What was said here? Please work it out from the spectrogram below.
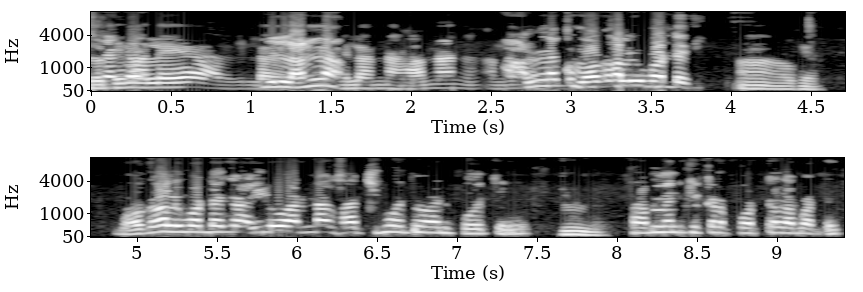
దొడ్డి మల్లయ్య వీళ్ళ అన్న అన్నకు మొగాలు పడ్డది. మొగాలు పడ్డాక అయ్యో అన్న చచ్చిపోతే అని పోతే ఉమ్, తమ్మెనికి ఇక్కడ పొట్టల పడ్డది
